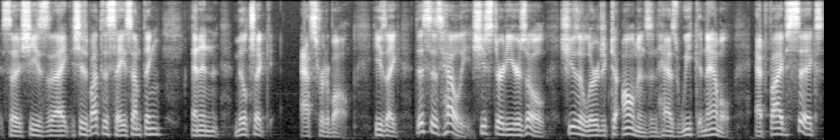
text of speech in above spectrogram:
So she's like, she's about to say something, and then Milchick asks for the ball. He's like, This is Helly. She's 30 years old. She's allergic to almonds and has weak enamel. At five six,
